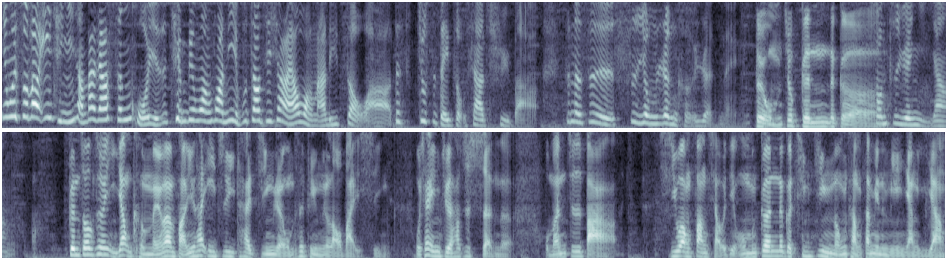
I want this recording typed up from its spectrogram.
因为受到疫情影响，大家生活也是千变万化，你也不知道接下来要往哪里走啊。但是就是得走下去吧，真的是适用任何人呢、欸。对，我们就跟那个庄智渊一样，跟庄智渊一样，可能没办法，因为他意志力太惊人。我们是平民老百姓，我现在已经觉得他是神了。我们就是把希望放小一点，我们跟那个清近农场上面的绵羊一样。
